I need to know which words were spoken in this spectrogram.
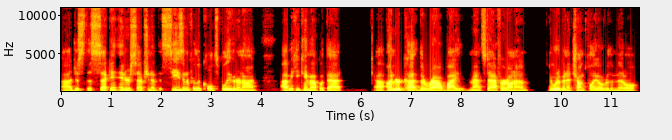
Uh, just the second interception of the season for the Colts, believe it or not. Uh, but he came up with that. Uh, undercut the route by Matt Stafford on a, it would have been a chunk play over the middle.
